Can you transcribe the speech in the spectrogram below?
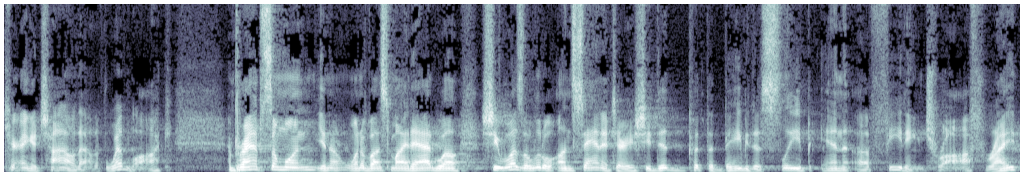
carrying a child out of wedlock. And perhaps someone, you know, one of us might add, well, she was a little unsanitary. She did put the baby to sleep in a feeding trough, right?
